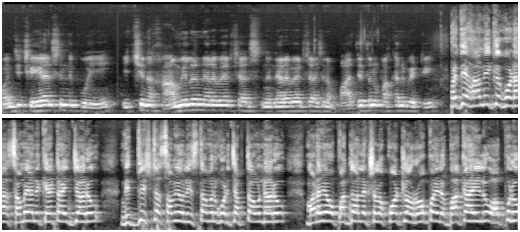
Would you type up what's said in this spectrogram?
మంచి చేయాల్సింది పోయి ఇచ్చిన హామీలను నెరవేర్చాల్సిన నెరవేర్చాల్సిన బాధ్యతను పక్కన పెట్టి. ప్రతి హామీకి కూడా సమయాన్ని కేటాయించారు. నిర్దిష్ట సమయంలో ఇస్తామని కూడా చెప్తా ఉన్నారు. మనమేమో పద్నాలుగు లక్షల కోట్ల రూపాయల బకాయిలు అప్పులు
